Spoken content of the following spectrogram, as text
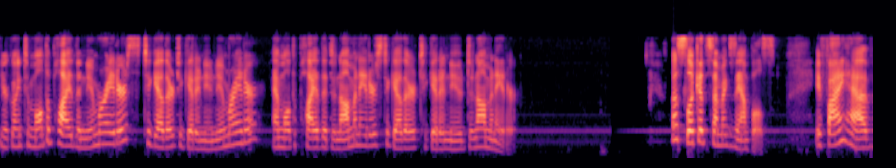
you're going to multiply the numerators together to get a new numerator and multiply the denominators together to get a new denominator. Let's look at some examples. If I have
